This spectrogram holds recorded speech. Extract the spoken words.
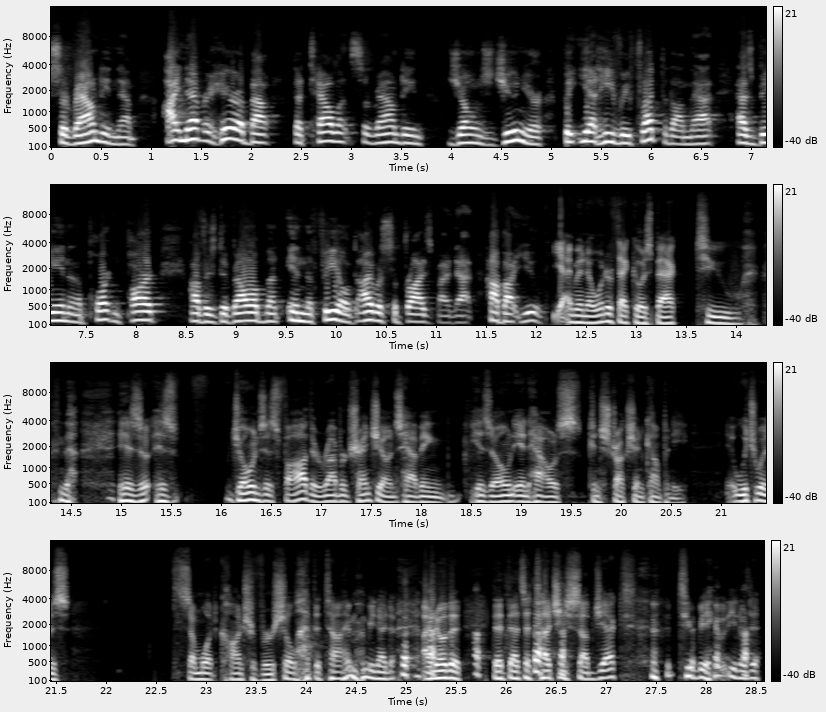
surrounding them. I never hear about the talent surrounding Jones Jr., but yet he reflected on that as being an important part of his development in the field. I was surprised by that. How about you? Yeah, I mean, I wonder if that goes back to the, his his Jones's father, Robert Trent Jones, having his own in-house construction company, which was somewhat controversial at the time. I mean, I, I know that, that that's a touchy subject to be able, you know, to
